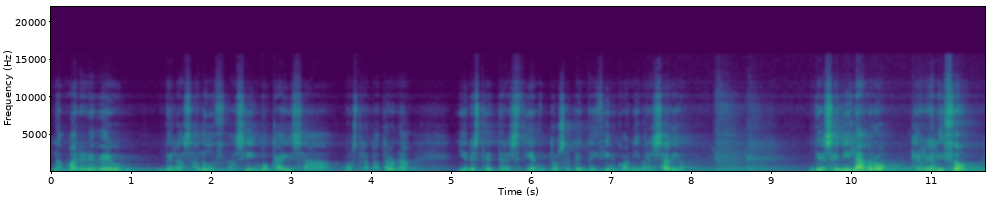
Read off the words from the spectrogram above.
la Mare de Deu de la Salud, así invocáis a vuestra patrona, y en este 375 aniversario de ese milagro que realizó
